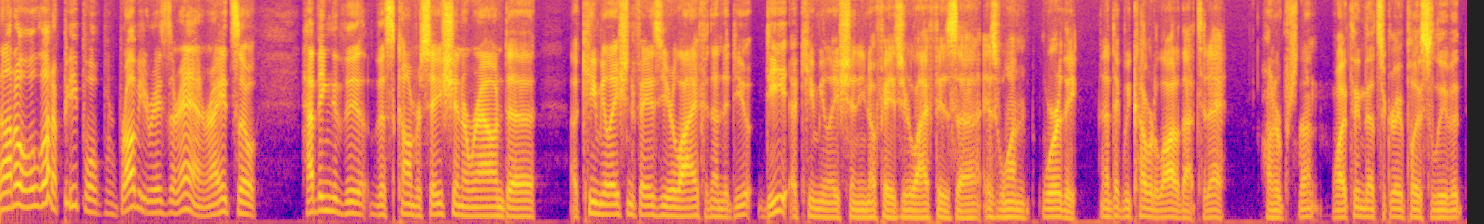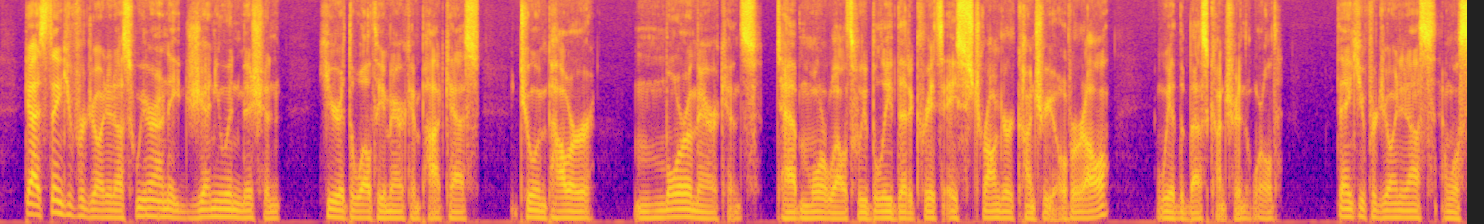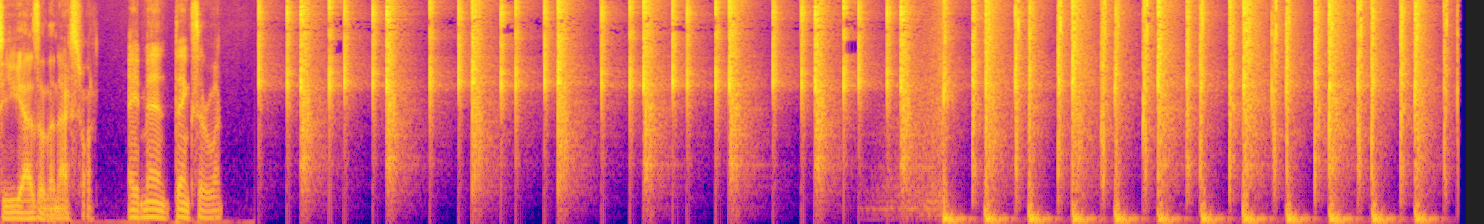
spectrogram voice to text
Not a whole lot of people probably raise their hand, right? So having the this conversation around uh, accumulation phase of your life and then the de- de-accumulation, you know, phase of your life is uh, is one worthy. And I think we covered a lot of that today. Hundred percent. Well, I think that's a great place to leave it, guys. Thank you for joining us. We are on a genuine mission here at the Wealthy American Podcast to empower more Americans to have more wealth. We believe that it creates a stronger country overall. We have the best country in the world. Thank you for joining us, and we'll see you guys on the next one. Amen. Thanks, everyone.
